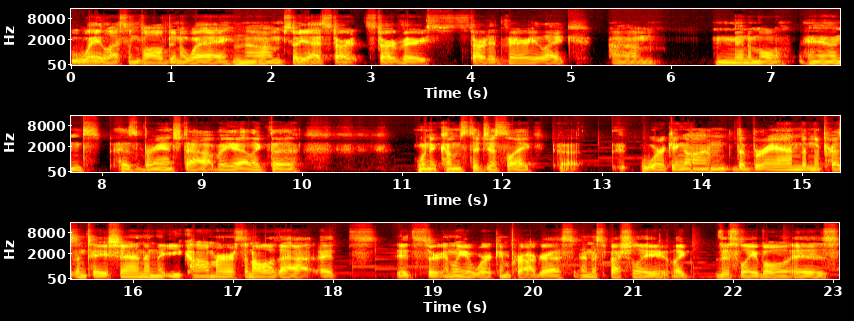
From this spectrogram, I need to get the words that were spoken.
way less involved in a way. Mm. Um, so yeah, start start very started very like um, minimal and has branched out. But yeah, like the when it comes to just like uh, working on the brand and the presentation and the e-commerce and all of that, it's it's certainly a work in progress and especially like this label is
